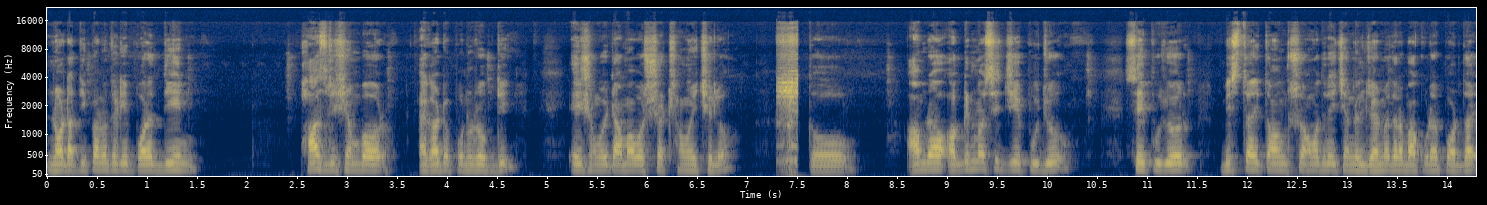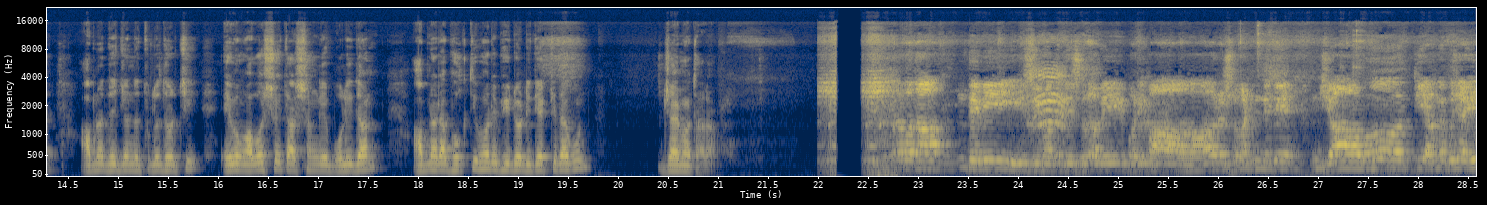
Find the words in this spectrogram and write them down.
নটা তিপ্পান্ন থেকে পরের দিন ফার্স্ট ডিসেম্বর এগারোটা পনেরো অবধি। এই সময়টা অমাবস্যার সময় ছিল। তো আমরা অজ্ঞান মাসের যে পুজো, সেই পুজোর বিস্তারিত অংশ আমাদের এই চ্যানেল জয়মাতারা বাঁকুড়ার পর্দায় আপনাদের জন্য তুলে ধরছি এবং অবশ্যই তার সঙ্গে বলিদান। আপনারা ভক্তিভরে ভিডিওটি দেখতে থাকুন। জয়মাতারা দেবী শ্রীমতী সুরভি পরিবার সমন্বিতে যাবতীয়ং পূজয়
